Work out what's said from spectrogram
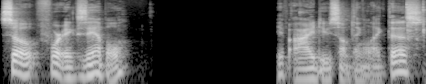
So, for example, if I do something like this,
